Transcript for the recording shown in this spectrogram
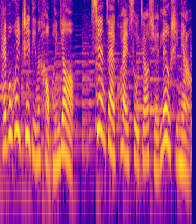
还不会置顶的好朋友，现在快速教学六十秒。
